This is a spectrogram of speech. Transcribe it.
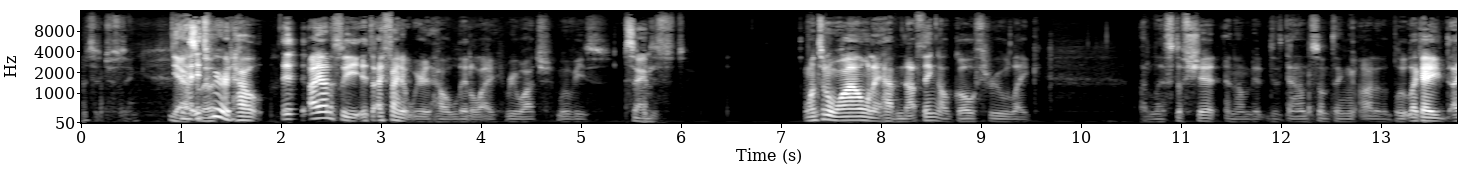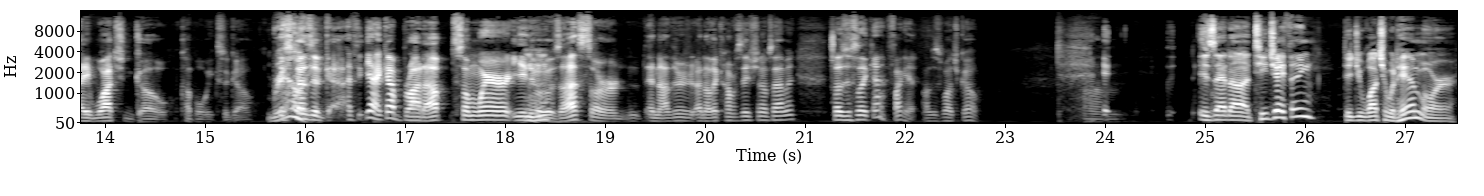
That's interesting. yeah. Yeah, so it's that- weird how it, I honestly it, I find it weird how little I rewatch movies. I Same. just- once in a while, when I have nothing, I'll go through like a list of shit and I'm just down something out of the blue. Like I I watched Go a couple weeks ago. Really? Because it, I think yeah, it got brought up somewhere. Either Mhm. it was us or another another conversation I was having. So I was just like, yeah, fuck it, I'll just watch Go. Um, Is that a TJ thing? Did you watch it with him or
